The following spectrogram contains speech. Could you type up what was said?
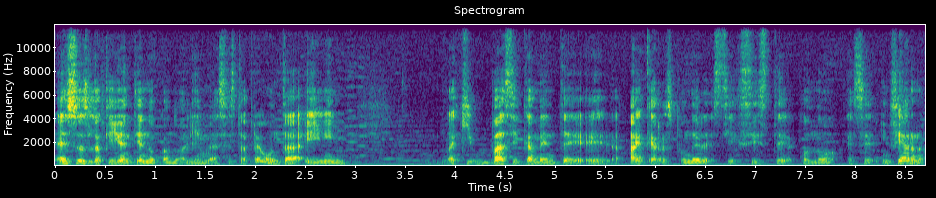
eso es lo que yo entiendo cuando alguien me hace esta pregunta y aquí básicamente eh, hay que responder si existe o no ese infierno.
